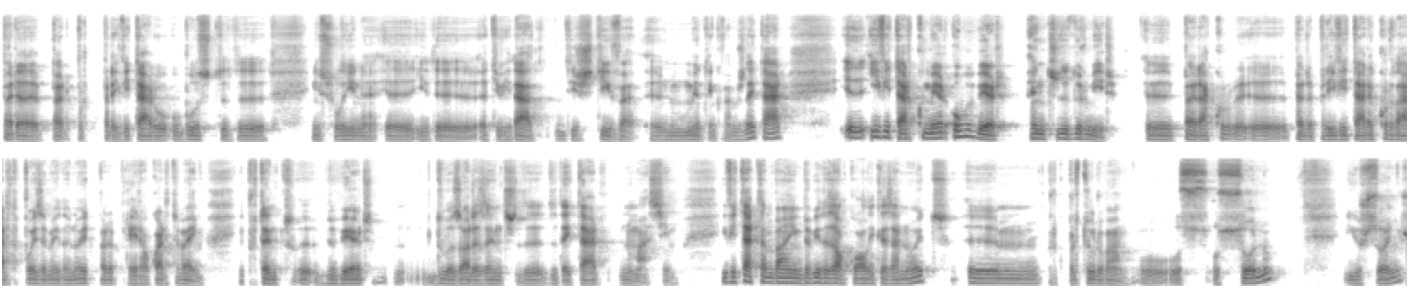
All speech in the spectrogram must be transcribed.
para, para, para, evitar o, o, boost de insulina uh, e de atividade digestiva uh, no momento em que vamos deitar, evitar comer ou beber antes de dormir, eh, para, eh, para, para, evitar acordar depois à meia da noite para, ir ao quarto de banho. E, portanto, eh, beber duas horas antes de, de deitar, no máximo. Evitar também bebidas alcoólicas à noite, porque perturbam o, o, o sono e os sonhos,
